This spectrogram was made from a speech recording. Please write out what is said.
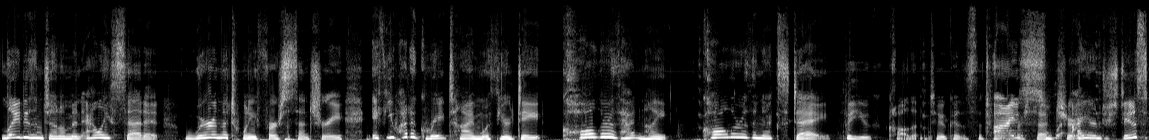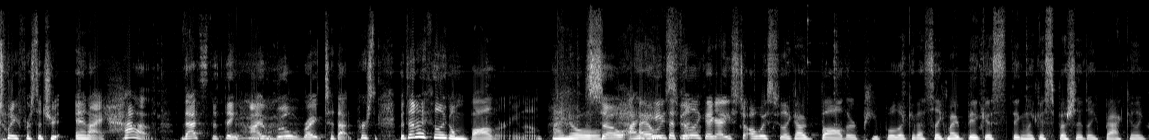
ladies and gentlemen Allie said it we're in the 21st century. If you had a great time with your date call her that night call her the next day But you could call them too because it's the 21st I swe- century. I understand it's the 21st century, and I have. That's the thing. I will write to that person, but then I feel like I'm bothering them. I know. So I, hate always feel like, like I used to always feel like I would bother people. Like that's like my biggest thing. Like especially like back like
